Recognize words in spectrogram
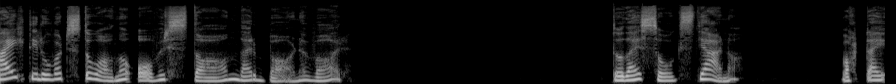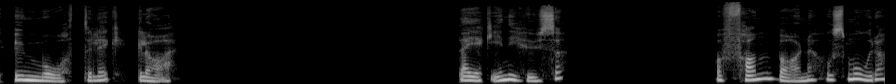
heilt til hun vart stående over staden der barnet var. Da de såg stjerna, vart de umåtelig glade. De gikk inn i huset og fann barnet hos mora,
